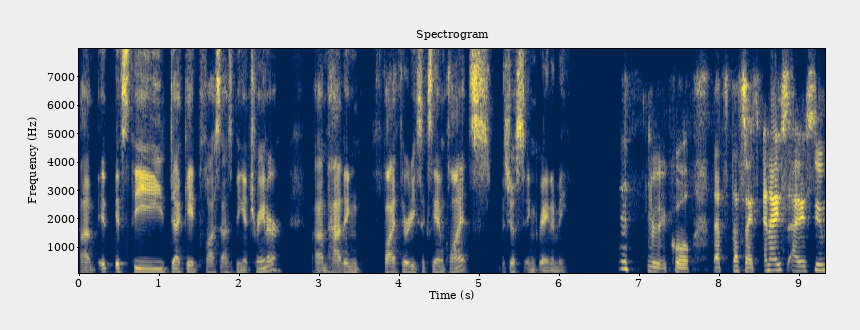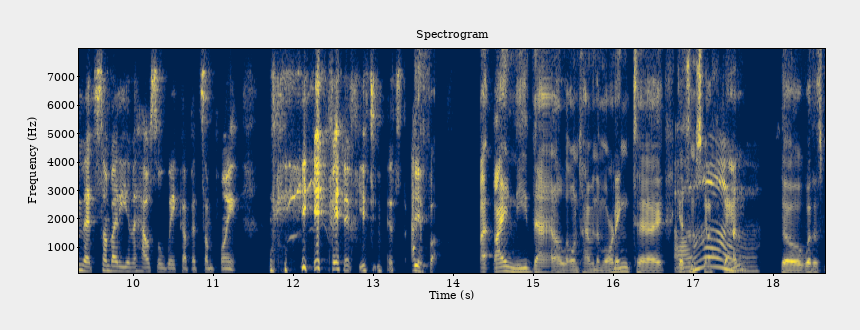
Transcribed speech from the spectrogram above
Um, it, it's the decade plus as being a trainer, um, having 5 30, 6 a.m. clients. It's just ingrained in me. Very cool. That's that's nice. And I, I assume that somebody in the house will wake up at some point, even if you do miss that. If I, I need that alone time in the morning to get ah. some stuff done. Ah. So whether it's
